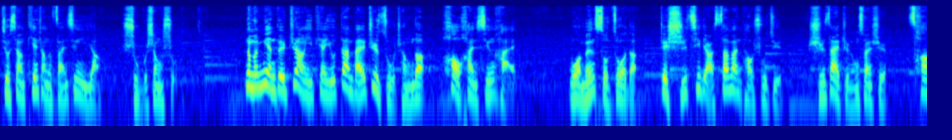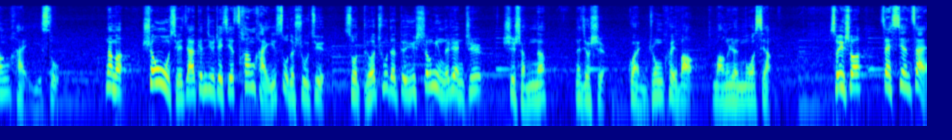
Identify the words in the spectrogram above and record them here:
就像天上的繁星一样，数不胜数。那么，面对这样一片由蛋白质组成的浩瀚星海，我们所做的这十七点三万套数据，实在只能算是沧海一粟。那么，生物学家根据这些沧海一粟的数据所得出的对于生命的认知是什么呢？那就是管中窥豹，盲人摸象。所以说，在现在，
